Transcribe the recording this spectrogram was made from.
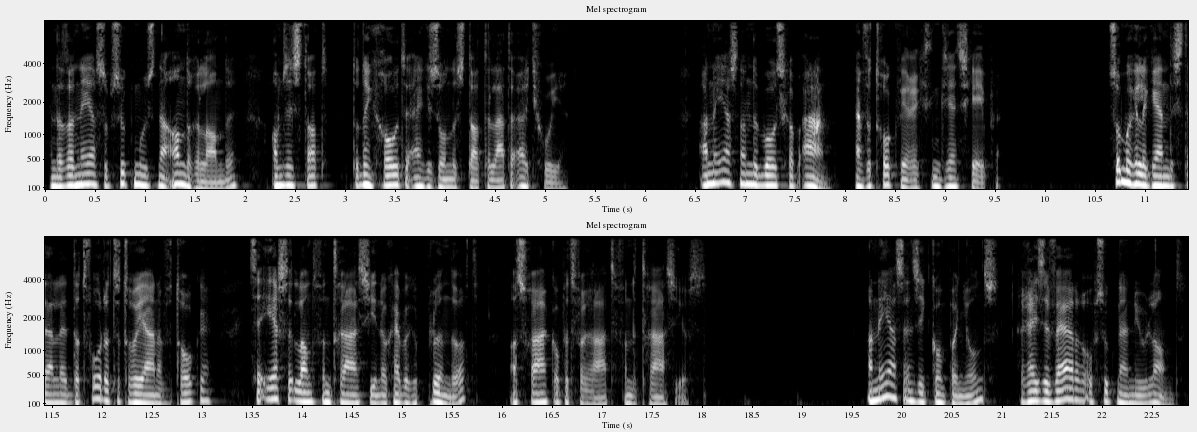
en dat Aeneas op zoek moest naar andere landen om zijn stad tot een grote en gezonde stad te laten uitgroeien. Aeneas nam de boodschap aan en vertrok weer richting zijn schepen. Sommige legenden stellen dat voordat de Trojanen vertrokken, zij eerst het land van Thracië nog hebben geplunderd als wraak op het verraad van de Thraciërs. Aeneas en zijn compagnons reizen verder op zoek naar nieuw land.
